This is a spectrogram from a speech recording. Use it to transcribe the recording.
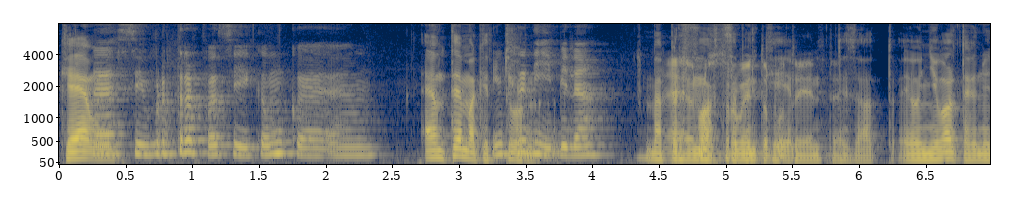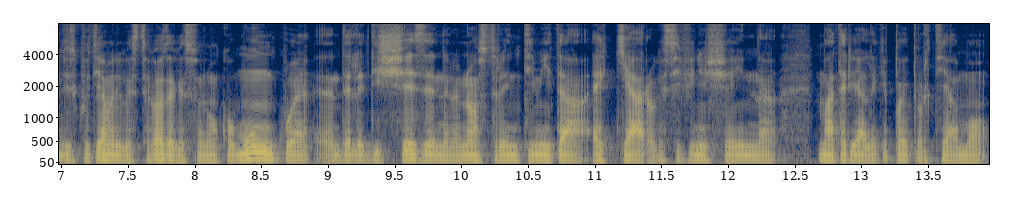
che è un, Eh sì, purtroppo sì, comunque è un tema che è torna. incredibile. Ma È per uno forza, strumento perché- potente. Esatto. E ogni volta che noi discutiamo di queste cose che sono comunque eh, delle discese nelle nostre intimità, è chiaro che si finisce in materiale che poi portiamo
